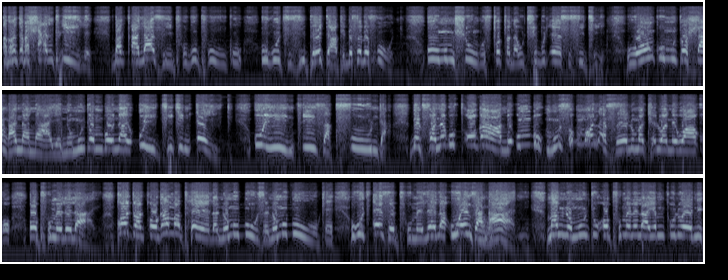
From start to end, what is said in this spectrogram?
Abantu abahlakaniphile baqalaza iphukuphuku ukuthi zibhedaphi bese befunda. Uma umhlungu sixoxa na utriple S sithi wonke umuntu ohlangana naye nomuntu ombonayo uyi teaching aid. Uyinsiza kufunda bekufanele ucokame umbuso ukumonazela umakhelwane wakho ophumelelayo. Kodwa cokama phela noma ubuze noma ubuke ukuthi ezephumelela uwenza ngani. Makunomuntu ophumelelayo emculweni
